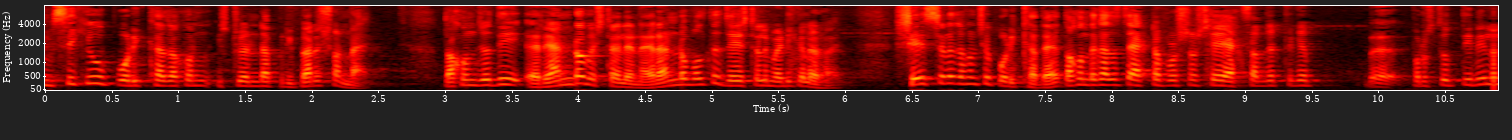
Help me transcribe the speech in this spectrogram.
এমসিকিউ পরীক্ষা যখন স্টুডেন্টরা প্রিপারেশন নেয়, তখন যদি র্যান্ডম স্টাইলে নেয় র্যান্ডম বলতে যে স্টাইলে মেডিকেলের হয়, সেই স্টাইলে যখন সে পরীক্ষা দেয়, তখন দেখা যাচ্ছে একটা প্রশ্ন সে এক সাবজেক্ট থেকে প্রস্তুতি নিল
